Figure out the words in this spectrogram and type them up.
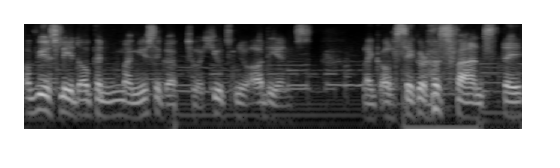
obviously, it opened my music up to a huge new audience, like all Sigur Rós fans. They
